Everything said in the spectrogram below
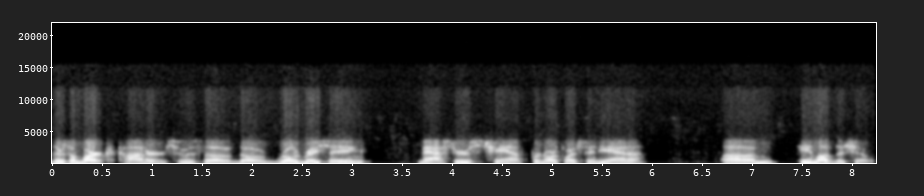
there's a mark connors who's the the road racing masters champ for northwest indiana. Um, he loved the shoe.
